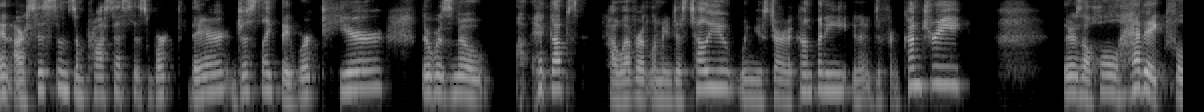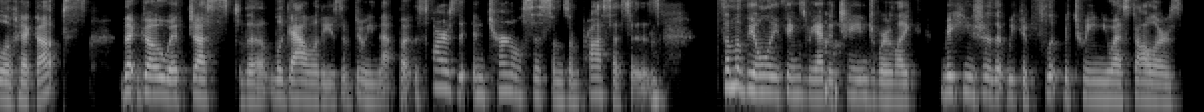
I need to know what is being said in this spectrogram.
and our systems and processes worked there just like they worked here there was no hiccups However, let me just tell you when you start a company in a different country, there's a whole headache full of hiccups that go with just the legalities of doing that. But as far as the internal systems and processes, mm-hmm. some of the only things we had to change were like making sure that we could flip between US dollars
